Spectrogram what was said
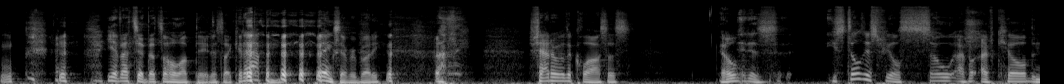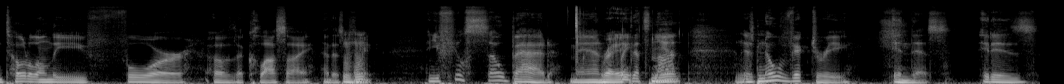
yeah, that's it. That's the whole update. It's like it happened. Thanks, everybody. Shadow of the Colossus. Oh, It is. You still just feel so. I've I've killed in total only four of the colossi at this Mhm. point, and you feel so bad, man. Right, Like that's yeah. not. There's no victory in this. It is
